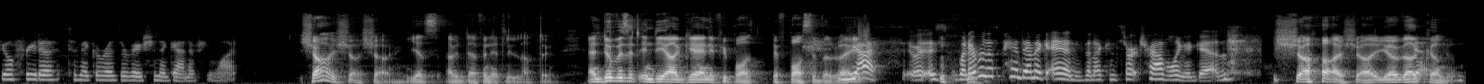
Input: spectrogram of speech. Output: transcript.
Feel free to, to make a reservation again if you want. Sure, sure, sure. Yes, I would definitely love to. And do visit India again if you pos- if possible, right? Yes, whenever this pandemic ends and I can start traveling again. Sure, sure. You're welcome.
